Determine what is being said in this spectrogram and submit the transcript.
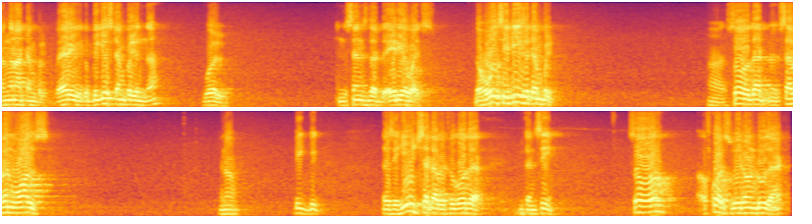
Ranganath temple, very the biggest temple in the world. In the sense that the area wise. The whole city is a temple. Uh, so that seven walls, you know, big, big. There's a huge setup if you go there, you can see. So, of course, we don't do that.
